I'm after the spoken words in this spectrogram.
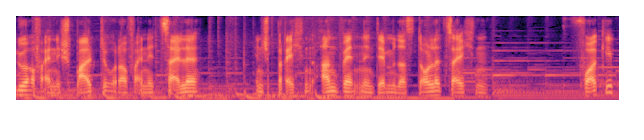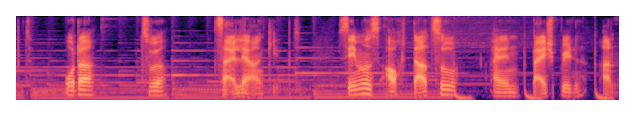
nur auf eine Spalte oder auf eine Zeile entsprechend anwenden, indem man das Dollarzeichen vorgibt oder zur Zeile angibt. Sehen wir uns auch dazu ein Beispiel an.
